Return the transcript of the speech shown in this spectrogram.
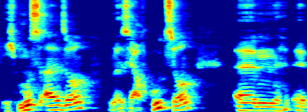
Ich muss also, und das ist ja auch gut so, ähm, äh,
